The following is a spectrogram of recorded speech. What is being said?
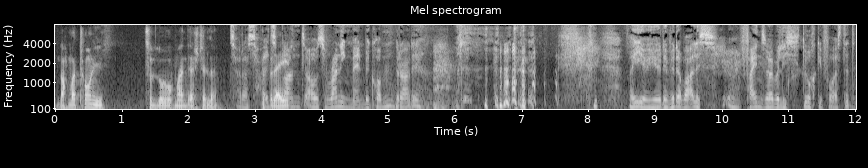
Nochmal Tony zu loben an der Stelle. Jetzt hat das Halsband aus Running Man bekommen gerade. der wird aber alles äh, fein säuberlich durchgeforstet.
